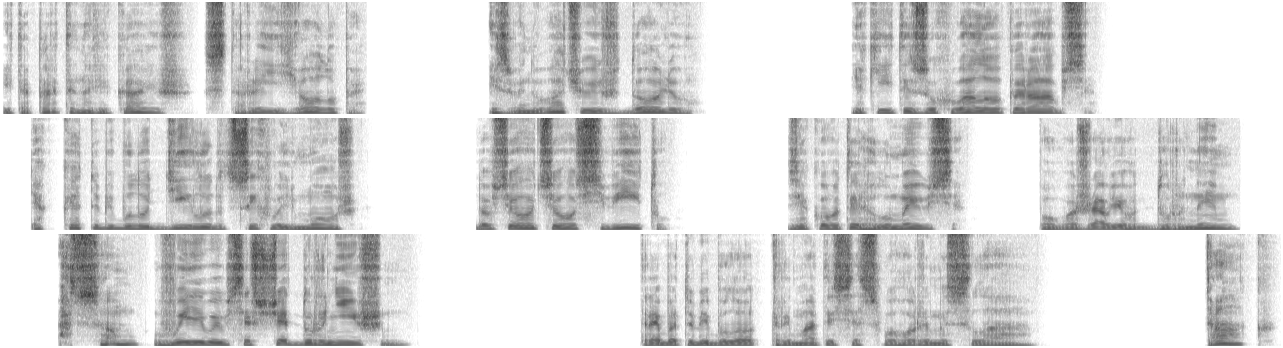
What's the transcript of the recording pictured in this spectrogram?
І тепер ти нарікаєш, старий йолопе, і звинувачуєш долю, якій ти зухвало опирався. Яке тобі було діло до цих вельмож, до всього цього світу, з якого ти глумився, поважав його дурним, а сам виявився ще дурнішим. Треба тобі було триматися свого ремесла. Так,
